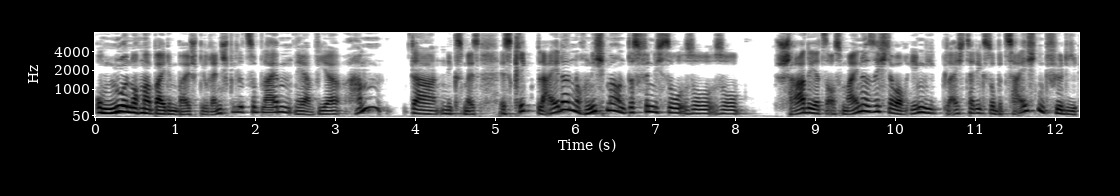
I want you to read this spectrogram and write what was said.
Um nur noch mal bei dem Beispiel Rennspiele zu bleiben. Ja, wir haben da nichts mehr. Es, es kriegt leider noch nicht mal, und das finde ich so, so, so schade jetzt aus meiner Sicht, aber auch irgendwie gleichzeitig so bezeichnend für die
